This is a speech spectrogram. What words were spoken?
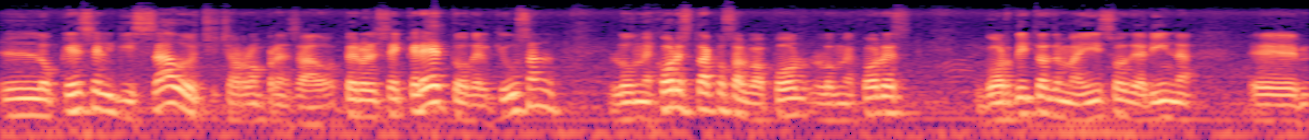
lo que es el guisado de chicharrón prensado, pero el secreto del que usan los mejores tacos al vapor, los mejores gorditas de maíz o de harina, eh,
